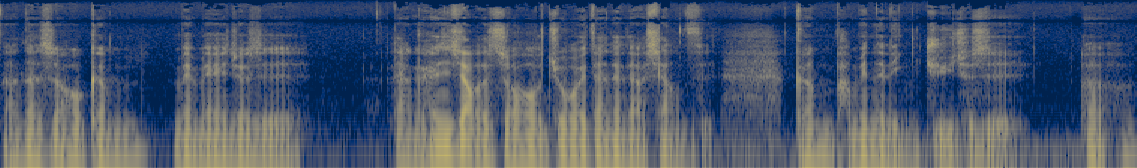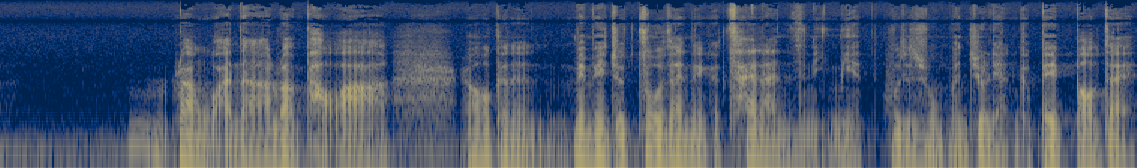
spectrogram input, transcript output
那那时候跟妹妹就是两个很小的时候，就会在那条巷子跟旁边的邻居就是呃乱玩啊，乱跑啊。然后可能妹妹就坐在那个菜篮子里面，或者是我们就两个被抱在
